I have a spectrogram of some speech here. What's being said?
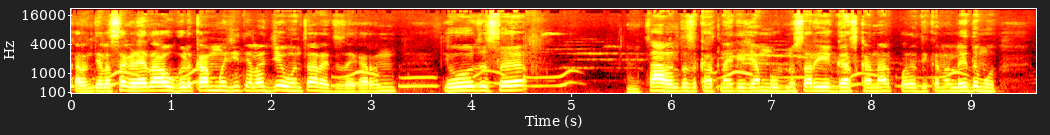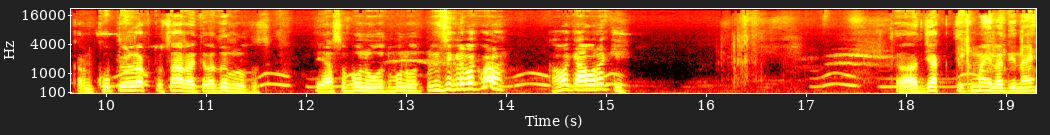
कारण त्याला सगळ्यात अवघड काम म्हणजे त्याला जेवण चारायचंच आहे. कारण तो जसं चारायला तसं खात नाही त्याच्या मूडनुसार एक घास खाणार परत इकडनं लय दमवत कारण खूप वेळ लागतो चारा त्याला दररोजच. ते असं बोलवत बोलवत. प्रिन्स इकडे बघ बाळा खावा की आवरा की? तर आज जागतिक महिला दिन आहे.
